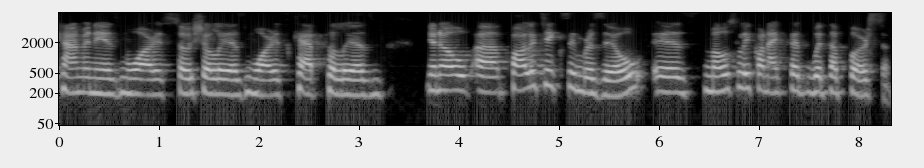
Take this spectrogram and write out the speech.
communism, what is socialism, what is capitalism you know, uh, politics in Brazil is mostly connected with a person.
